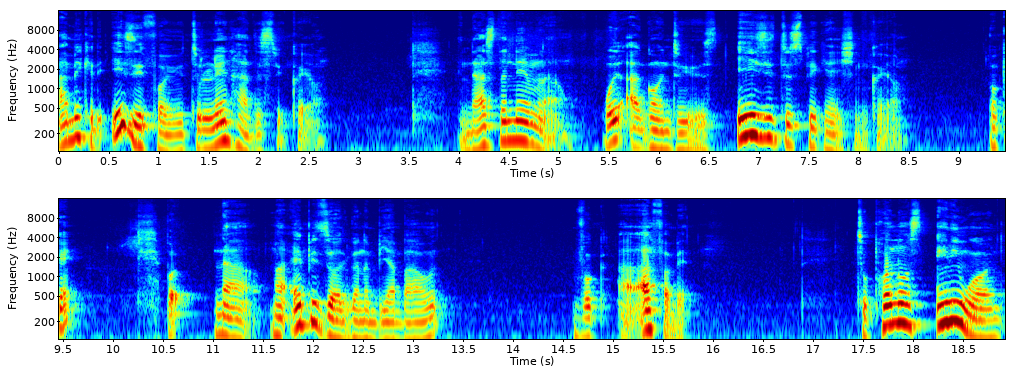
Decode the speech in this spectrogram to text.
I make it easy for you to learn how to speak Creole. And that's the name now. We are going to use Easy to Speak Haitian Creole. Okay? But now my episode is gonna be about voc- uh, alphabet. To pronounce any word,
